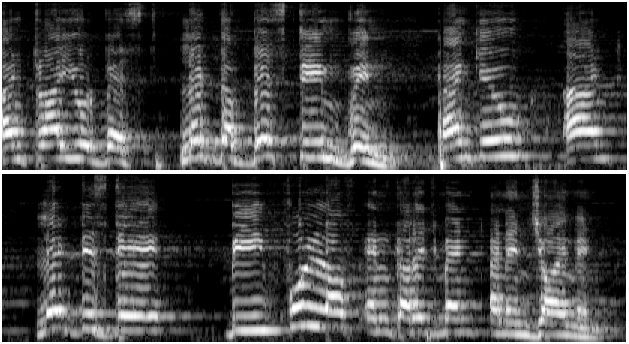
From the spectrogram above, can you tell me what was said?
and try your best. Let the best team win. Thank you, and let this day be full of encouragement and enjoyment.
